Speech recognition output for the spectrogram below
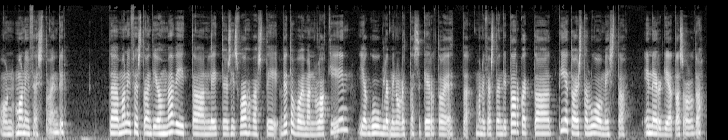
on manifestointi. Tämä manifestointi, johon mä viittaan, liittyy siis vahvasti vetovoiman lakiin, ja Google minulle tässä kertoi, että manifestointi tarkoittaa tietoista luomista energiatasolta –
